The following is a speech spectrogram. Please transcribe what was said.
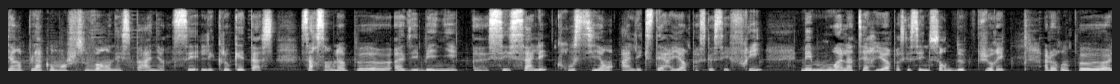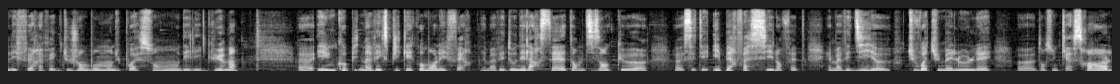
Il y a un plat qu'on mange souvent en Espagne, c'est les croquetas. Ça ressemble un peu euh, à des beignets. Euh, c'est salé, croustillant à l'extérieur parce que c'est frit, mais mou à l'intérieur parce que c'est une sorte de purée. Alors on peut euh, les faire avec du jambon, du poisson, des légumes. Euh, et une copine m'avait expliqué comment les faire. Elle m'avait donné la recette en me disant que euh, euh, c'était hyper facile en fait. Elle m'avait dit, tu vois, tu mets le lait dans une casserole,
